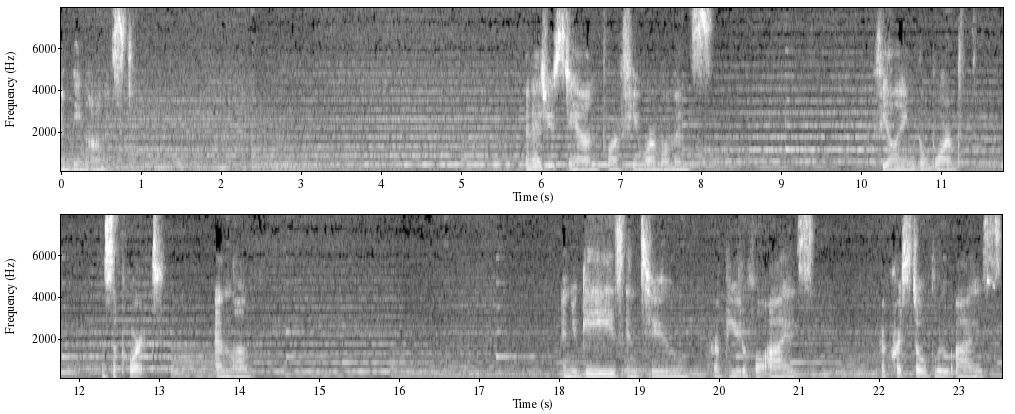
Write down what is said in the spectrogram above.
and being honest. And as you stand for a few more moments, feeling the warmth, the support, and love and you gaze into her beautiful eyes, her crystal blue eyes,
